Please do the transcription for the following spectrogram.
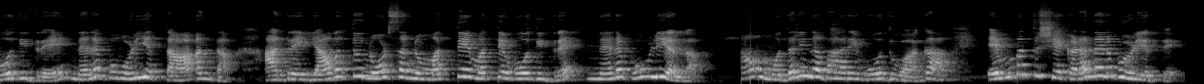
ಓದಿದ್ರೆ ನೆನಪು ಉಳಿಯತ್ತಾ ಅಂತ. ಆದ್ರೆ ಯಾವತ್ತು ನೋಟ್ಸ್ ಅನ್ನು ಮತ್ತೆ ಮತ್ತೆ ಓದಿದ್ರೆ ನೆನಪು ಉಳಿಯಲ್ಲ. ನಾವು ಮೊದಲಿನ ಬಾರಿ ಓದುವಾಗ ಎಂಬತ್ತು ಶೇಕಡ ನೆನಪು ಉಳಿಯುತ್ತೆ.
